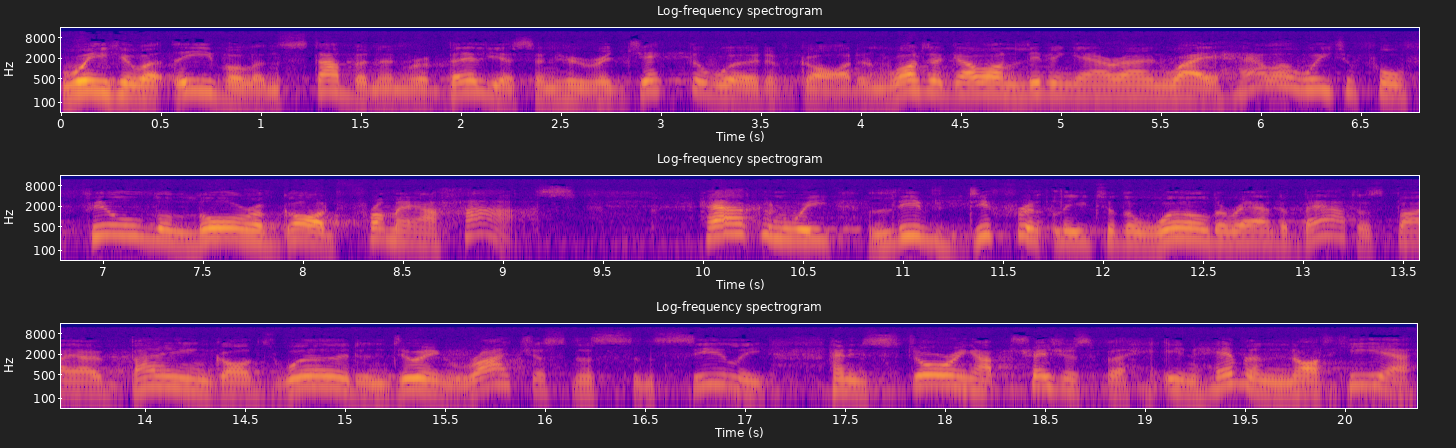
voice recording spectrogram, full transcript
we who are evil and stubborn and rebellious and who reject the word of God and want to go on living our own way, how are we to fulfill the law of God from our hearts? How can we live differently to the world around about us by obeying God's word and doing righteousness sincerely and in storing up treasures in heaven, not here,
